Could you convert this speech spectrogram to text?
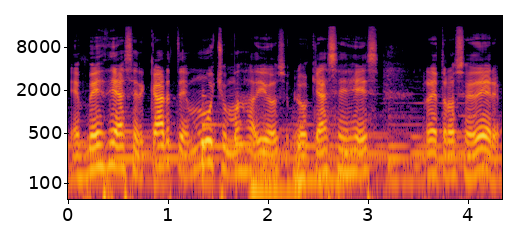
En vez de acercarte mucho más a Dios, lo que haces es retroceder.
